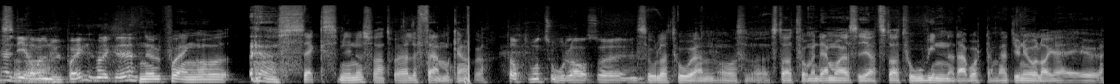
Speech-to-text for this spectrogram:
Ja, de har vel null poeng, har de ikke det? Null poeng og seks minus, tror jeg. eller fem kanskje. Tapte mot Sola også. Sola 2-1 og Start 2. Men det må jeg si at Start 2 vinner der borte med et juniorlag. er ju,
